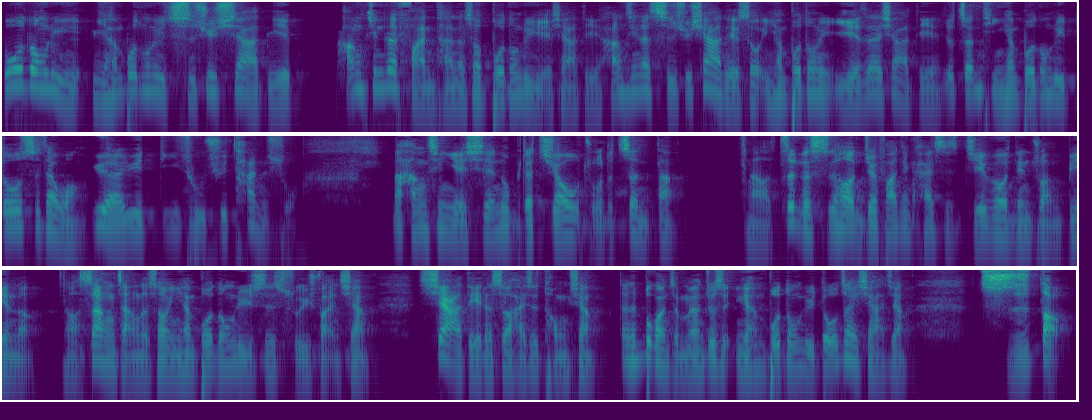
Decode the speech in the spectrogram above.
波动率、隐含波动率持续下跌，行情在反弹的时候，波动率也下跌；行情在持续下跌的时候，隐含波动率也在下跌。就整体隐含波动率都是在往越来越低处去探索，那行情也陷入比较焦灼的震荡。啊，这个时候你就发现开始结构有点转变了。啊，上涨的时候隐含波动率是属于反向，下跌的时候还是同向。但是不管怎么样，就是隐含波动率都在下降，直到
